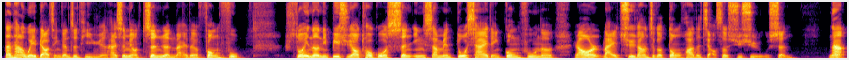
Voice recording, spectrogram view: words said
但它的微表情跟肢体语言还是没有真人来的丰富。所以呢，你必须要透过声音上面多下一点功夫呢，然后来去让这个动画的角色栩栩如生。那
